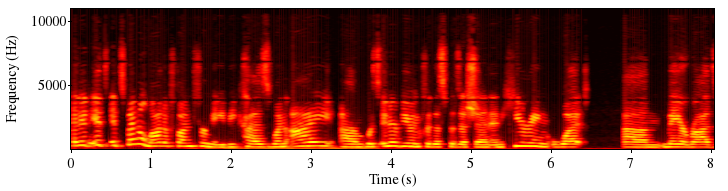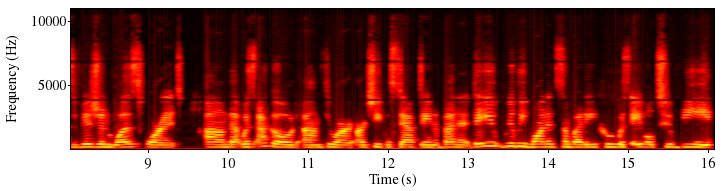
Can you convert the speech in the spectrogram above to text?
And it, it, has been a lot of fun for me because when I um, was interviewing for this position and hearing what um, Mayor Rod's vision was for it, um, that was echoed um, through our, our chief of staff, Dana Bennett, they really wanted somebody who was able to be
